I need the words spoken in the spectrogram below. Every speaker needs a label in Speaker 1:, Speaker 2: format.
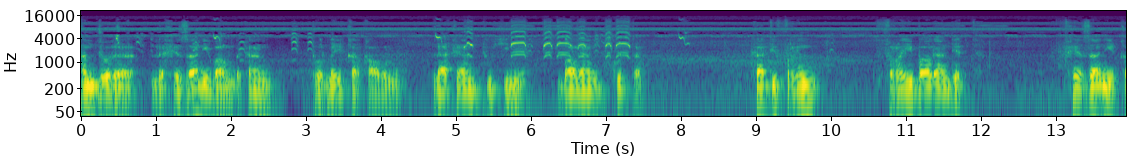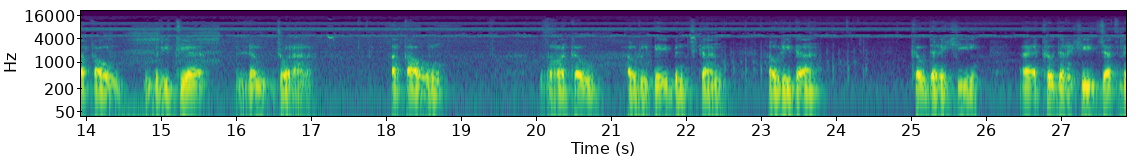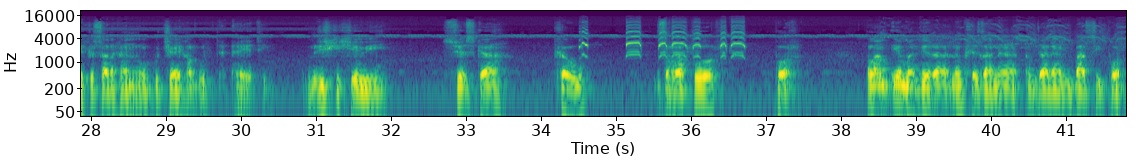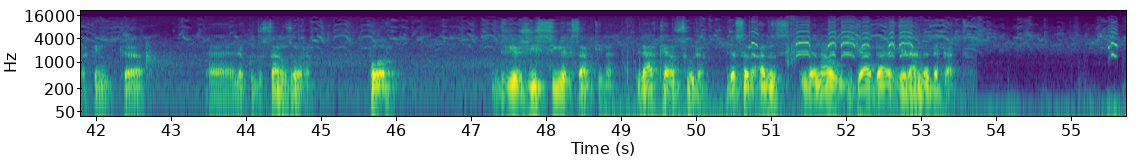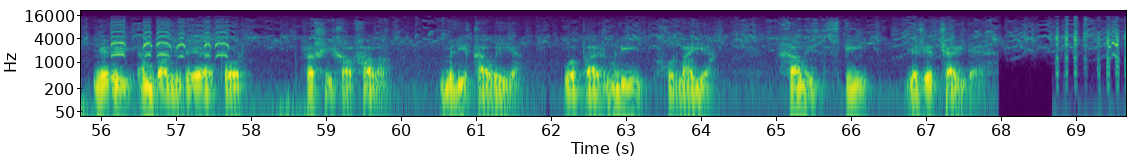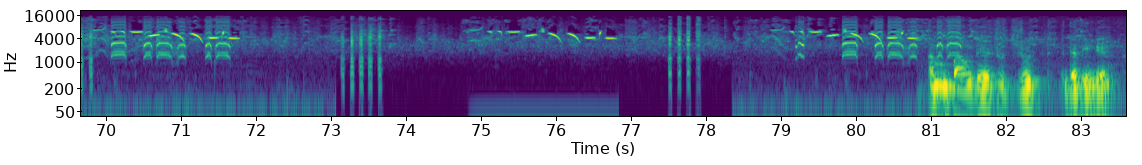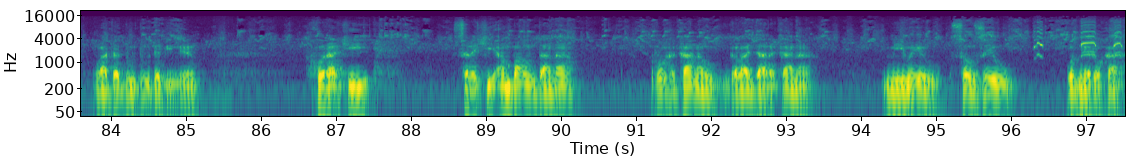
Speaker 1: ئەم جۆرە لە خێزانی باڵندەکان تۆرمەی قەرقاوڵ لاقیان تووکی نییە، باڵیان کورتە، کاتی فڕین فڕێی باڵیان دێت. خێزانی قەرقاوڵ بریتییە لەم جۆرانە، قەرقاوڵ، زڕەکەو، هەوریدەی بنچکان، هەوریدە، کەو دەرەکی، کەو دەرەکی جیاتر لە کوێستانەکان وەکو چیای هەڵگورد هەیەتی. مریشکی کێوی، سوێسکە، کەو، زڕە پۆر، پۆر. بەڵام ئێمە لێرە لەم خێزانە ئەم جارەیان باسی پۆر ئەکەین کە لە کوردستان زۆرە. پۆڕ درێژی سی و یەک سانتیمە. لاقیان سوورە. لەسەر عەرز لە ناو گیادا هێرانە دەکات. نێرەی ئەم باڵندەیە پۆڕ ڕەشی خاڵخاڵە، ملی قاوەییە و پاش ملی خورماییە. خاڵی سپی لە ژێر چاویدایە. ئەم باڵندەیە جووت جووت دەبینرێن واتە دوو دوو دەبینرێن خۆراکی سەرەکی ئەم باڵندانە ڕۆکەکانە و گەڵای دارەکانە میوەیە و سەوزێ و وە مێرۆکانە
